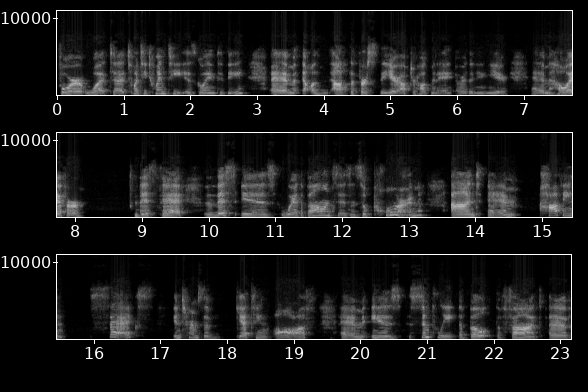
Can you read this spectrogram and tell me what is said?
for what uh, 2020 is going to be um, at the first of the year after Hogmanay or the new year. Um, however, this said, this is where the balance is. And so porn and um, having sex in terms of getting off um, is simply about the fact of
